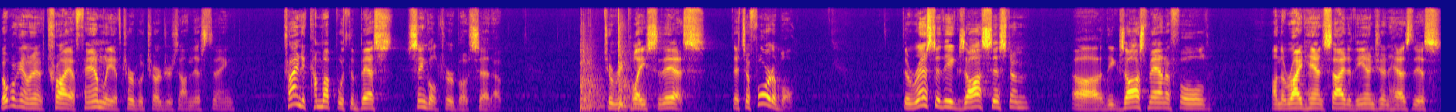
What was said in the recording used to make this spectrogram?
But we're going to try a family of turbochargers on this thing, trying to come up with the best single turbo setup to replace this that's affordable. The rest of the exhaust system, uh, the exhaust manifold on the right hand side of the engine has this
